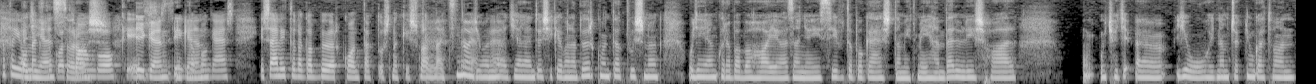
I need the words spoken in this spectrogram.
hát a egy ilyen szoros. hangok és igen, igen. és állítólag a bőrkontaktusnak is van nagy szerepe. Nagyon nagy jelentősége van a bőrkontaktusnak, ugye ilyenkor a baba hallja az anyai szívdobogást, amit méhen belül is hall, Úgyhogy jó, hogy nem csak nyugaton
